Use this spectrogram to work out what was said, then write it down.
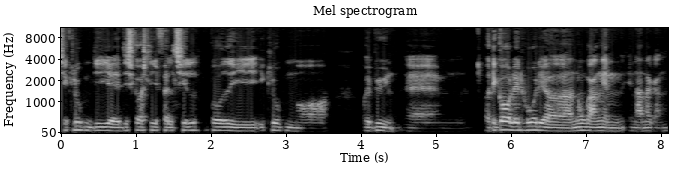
til klubben, de, øh, de skal også lige falde til, både i, i klubben og, og i byen. Øh, og det går lidt hurtigere nogle gange end, end andre gange.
